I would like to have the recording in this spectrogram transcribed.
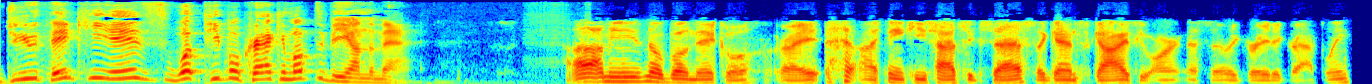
do you think he is what people crack him up to be on the mat? Uh, I mean, he's no Bo Nickal, right? I think he's had success against guys who aren't necessarily great at grappling.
